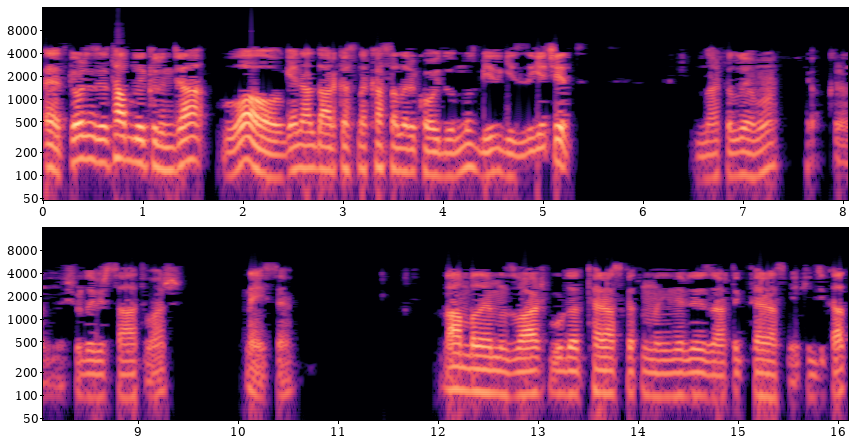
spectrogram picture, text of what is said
Evet gördüğünüz gibi tabloyu kırınca wow genelde arkasına kasaları koyduğumuz bir gizli geçit. Bunlar kırılıyor mu? Yok kırılmıyor. Şurada bir saat var. Neyse. Lambalarımız var. Burada teras katından inebiliriz artık. Teras mı ikinci kat.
